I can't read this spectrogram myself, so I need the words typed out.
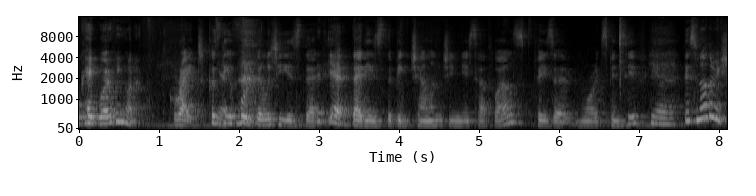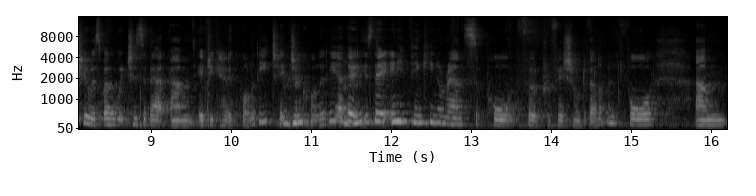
we'll keep working on it. Great, because Yeah. the affordability is that Yeah. that is the big challenge in New South Wales. Fees are more expensive. Yeah. There's another issue as well, which is about um, educator quality, teacher Mhm. quality. Are there, Mhm. is there any thinking around support for professional development for um,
